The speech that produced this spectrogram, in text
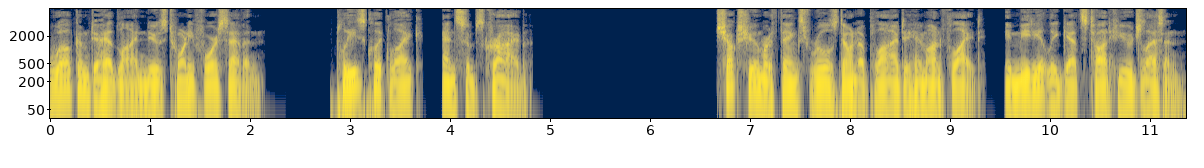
Welcome to Headline News 24/7. Please click like and subscribe. Chuck Schumer thinks rules don't apply to him on flight, immediately gets taught huge lesson.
